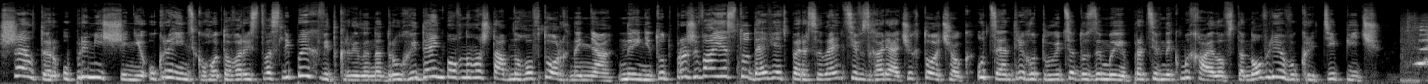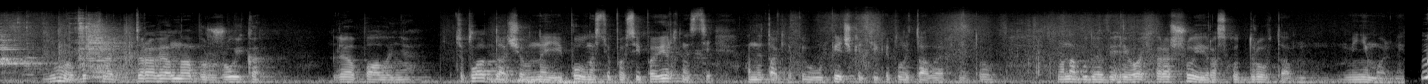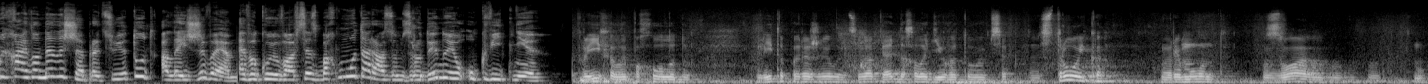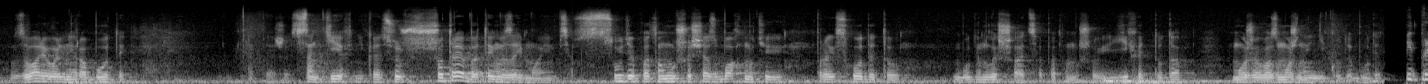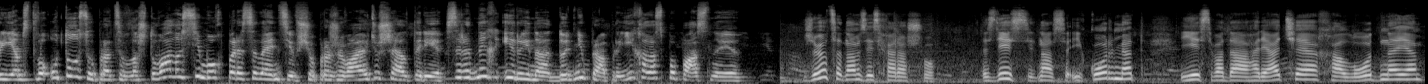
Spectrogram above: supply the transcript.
Шелтер у приміщенні Українського товариства сліпих відкрили на другий день повномасштабного вторгнення. Нині тут проживає 109 переселенців з гарячих точок. У центрі готуються до зими. Працівник Михайло встановлює в укритті піч. Ну, обычно дерев'яна буржуйка для опалення. Теплоотдача у неї повністю по всій поверхності, а не так, як у печки тільки плита верхня, то вона буде обігрівати хорошо і розход дров там мінімальний. Михайло не лише працює тут, але й живе. Евакуювався з Бахмута разом з родиною у квітні. Приїхали по холоду, літо пережили, це опять до холодів готуємося. Стройка, ремонт, ну, зварювальні роботи. Сантехніка. Що, що треба, тим і займаємося. Судя по тому, що зараз в Бахмуті відбувається, то будемо лишатися, тому що їхати туди може, можливо, і нікуди буде. Підприємство УТОСу працевлаштувало сімох переселенців, що проживають у шелтері. Серед них Ірина до Дніпра приїхала з Попасної. Живется нам здесь хорошо. Здесь нас и кормят, есть вода горячая, холодная,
